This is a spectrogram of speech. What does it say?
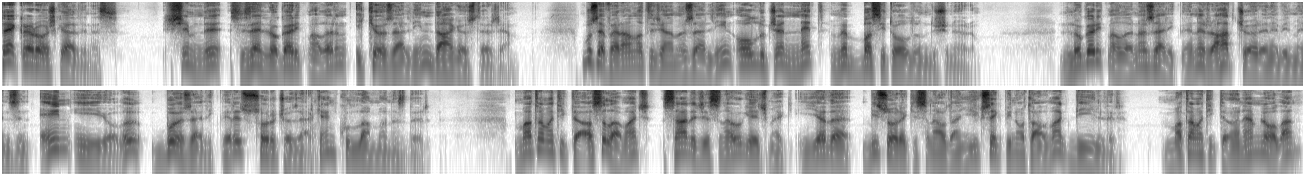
Tekrar hoş geldiniz. Şimdi size logaritmaların iki özelliğini daha göstereceğim. Bu sefer anlatacağım özelliğin oldukça net ve basit olduğunu düşünüyorum. Logaritmaların özelliklerini rahatça öğrenebilmenizin en iyi yolu, bu özellikleri soru çözerken kullanmanızdır. Matematikte asıl amaç, sadece sınavı geçmek ya da bir sonraki sınavdan yüksek bir not almak değildir. Matematikte önemli olan,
